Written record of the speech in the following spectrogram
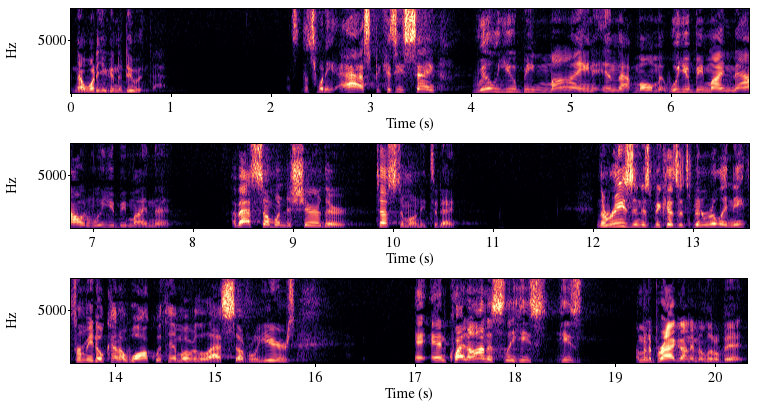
Now, what are you going to do with that? That's, that's what he asked because he's saying, Will you be mine in that moment? Will you be mine now and will you be mine then? I've asked someone to share their testimony today. And the reason is because it's been really neat for me to kind of walk with him over the last several years. And quite honestly, he's, he's I'm going to brag on him a little bit,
